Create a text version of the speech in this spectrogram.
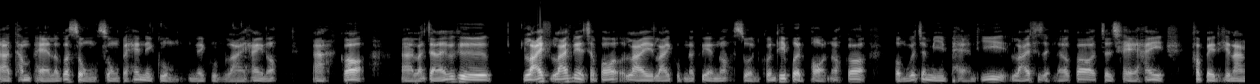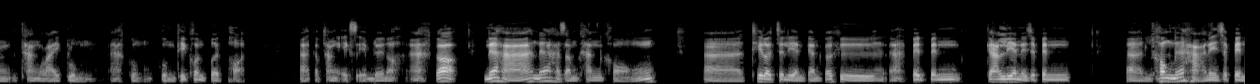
อ่าทำแผนแล้วก็ส่งส่งไปให้ในกลุ่มในกลุ่มไลน์ให้เนาะอะก็อ่าหลังจากนั้นก็คือ ไลฟ์ไลฟ์เนี่ยเฉพาะไลน์ไลน์กลุ่มนักเรียนเนาะส่วนคนที่เปิดพอร์ตเนาะก็ผมก็จะมีแผนที่ไลฟ์เสร็จแล้วก็จะแชร์ให้เข้าไปทางทางไลน์กลุ่มอ่ากลุ่มกลุ่มที่คนเปิดพอร์ตอ่ากับทาง XM ด้วยเนาะอะก็เนื้อหาเนื้อหาสำคัญของอ่าที่เราจะเรียนกันก็คืออ่าเป็นเป็นการเรียนเนี่ยจะเป็นอ่าห้องเนื้อหาเนี่ยจะเป็น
